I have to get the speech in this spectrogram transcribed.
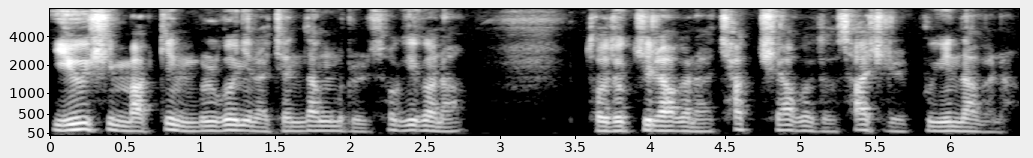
이웃이 맡긴 물건이나 전당물을 속이거나 도둑질하거나 착취하고도 사실을 부인하거나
